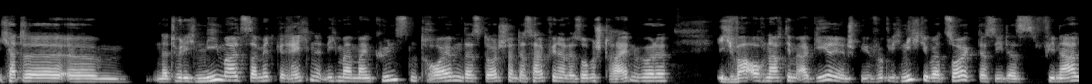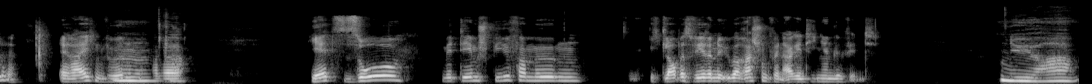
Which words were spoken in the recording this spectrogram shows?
Ich hatte ähm, natürlich niemals damit gerechnet, nicht mal in meinen kühnsten Träumen, dass Deutschland das Halbfinale so bestreiten würde. Ich war auch nach dem Algerien-Spiel wirklich nicht überzeugt, dass sie das Finale erreichen würden. Mhm, Aber jetzt so mit dem Spielvermögen, ich glaube, es wäre eine Überraschung, wenn Argentinien gewinnt. Ja,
